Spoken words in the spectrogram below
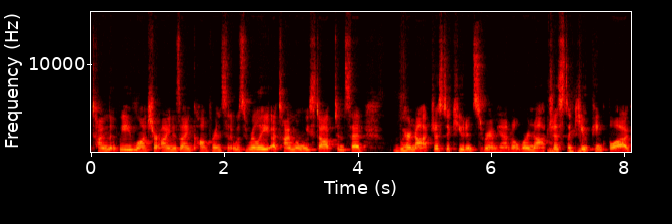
time that we launched our Eye on Design conference, and it was really a time when we stopped and said, "We're not just a cute Instagram handle. We're not just a cute pink blog.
